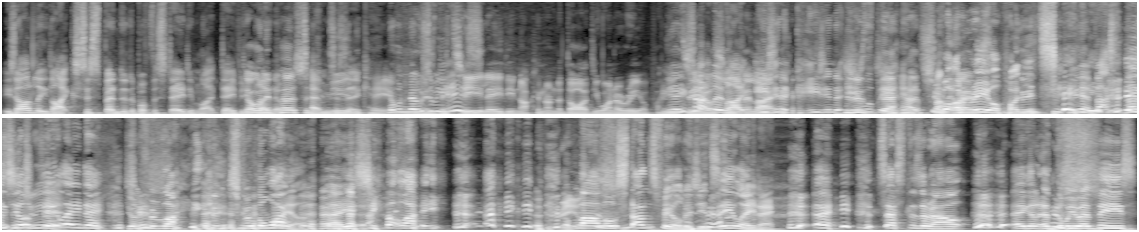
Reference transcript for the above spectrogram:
He's hardly like suspended above the stadium like David The only Blaine over the person Thames, is he? communicating No one knows him who is he the tea lady knocking on the door. Do you want to re up on Yeah, your exactly. tea or Like something he's in a, he's in a, he Just will be in there, a She got a Sometimes- re up on your tea. Yeah, that's- that's your tea it. lady? She's from like she's from the wire. Hey, she got like Marlo Stanfield is your tea lady. Hey, testers are out. Hey, got a WMDs.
